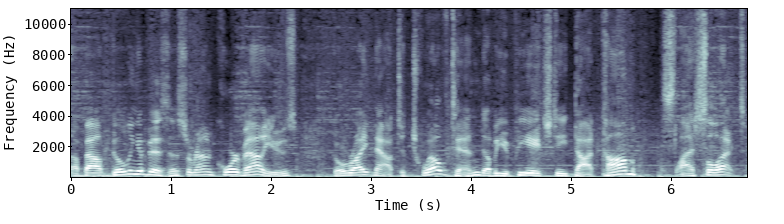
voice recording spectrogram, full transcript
about building a business around core values, go right now to 1210wpht.com slash select.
